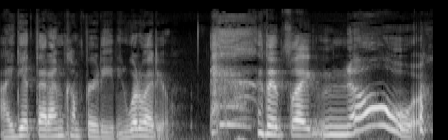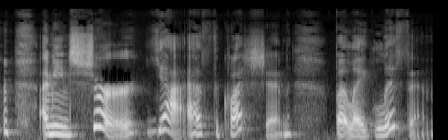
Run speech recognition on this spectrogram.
I get that I'm comfort eating. What do I do? and it's like, no. I mean, sure, yeah, ask the question, but like, listen,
